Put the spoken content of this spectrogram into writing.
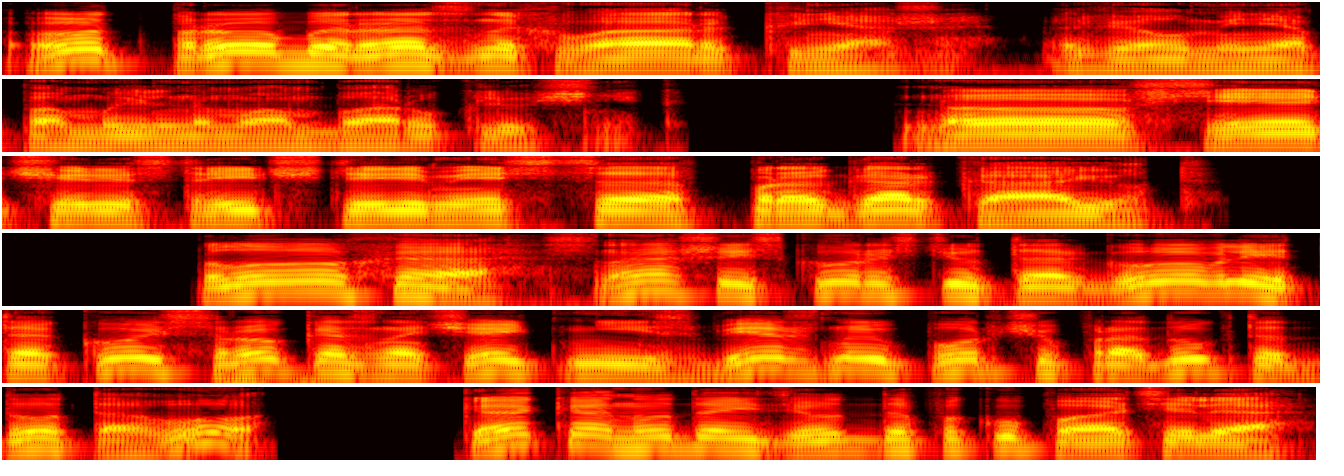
«Вот пробы разных варок, княже», — вел меня по мыльному амбару ключник. «Но все через три-четыре месяца прогоркают». «Плохо. С нашей скоростью торговли такой срок означает неизбежную порчу продукта до того, как оно дойдет до покупателя,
